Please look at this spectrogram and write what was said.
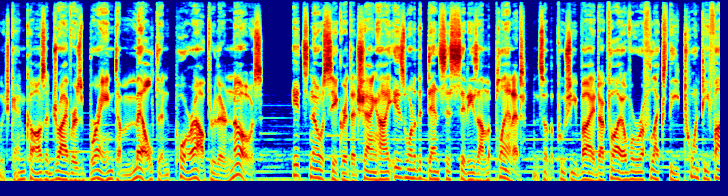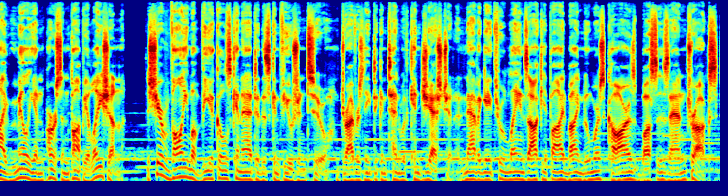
which can cause a driver's brain to melt and pour out through their nose. It's no secret that Shanghai is one of the densest cities on the planet, and so the Puxi Viaduct flyover reflects the 25 million person population. The sheer volume of vehicles can add to this confusion too. Drivers need to contend with congestion and navigate through lanes occupied by numerous cars, buses, and trucks.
